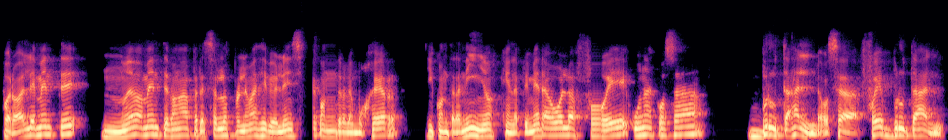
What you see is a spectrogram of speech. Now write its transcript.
Probablemente nuevamente van a aparecer los problemas de violencia contra la mujer y contra niños, que en la primera ola fue una cosa brutal, o sea, fue brutal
